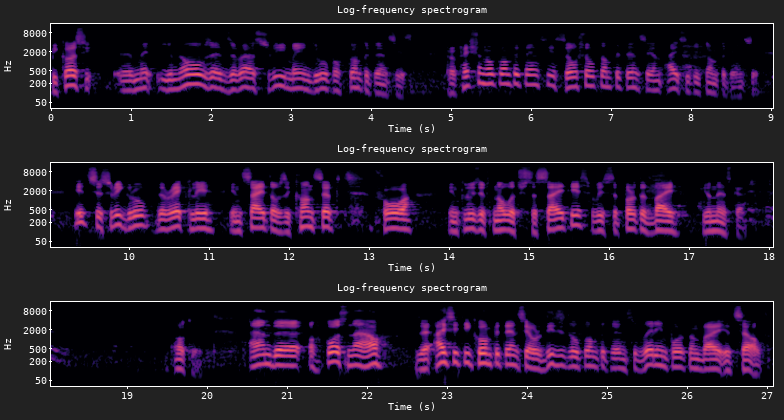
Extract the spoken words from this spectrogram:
Because uh, you know that there are three main group of competencies professional competency, social competency, and ICT competency. It's a three group directly inside of the concept for inclusive knowledge societies, which supported by UNESCO. Okay. And uh, of course now, the ICT competency or digital competency, very important by itself.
